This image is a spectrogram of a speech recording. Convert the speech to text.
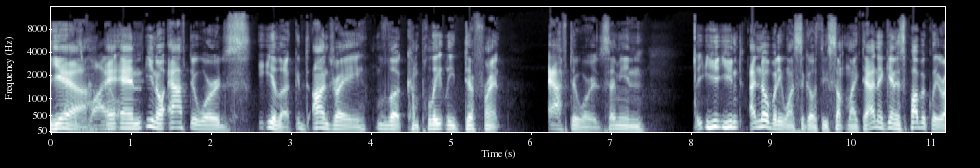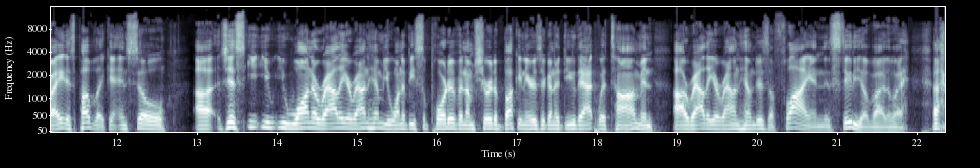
yeah, and, and, you know afterwards, you look Andre looked completely different afterwards. I mean, you you nobody wants to go through something like that. And again, it's publicly right. It's public, and so uh, just you, you, want to rally around him. You want to be supportive, and I'm sure the Buccaneers are going to do that with Tom and uh, rally around him. There's a fly in the studio, by the way. I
